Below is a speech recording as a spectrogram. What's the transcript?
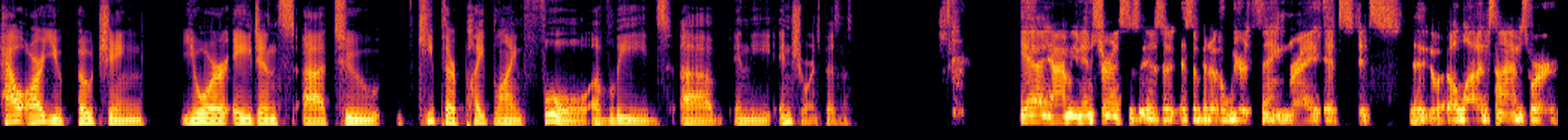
how are you coaching your agents uh, to keep their pipeline full of leads uh, in the insurance business? Yeah, I mean, insurance is, is, a, is a bit of a weird thing, right? It's it's a lot of times we're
